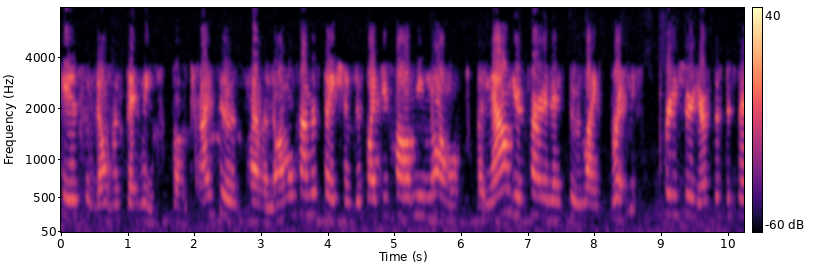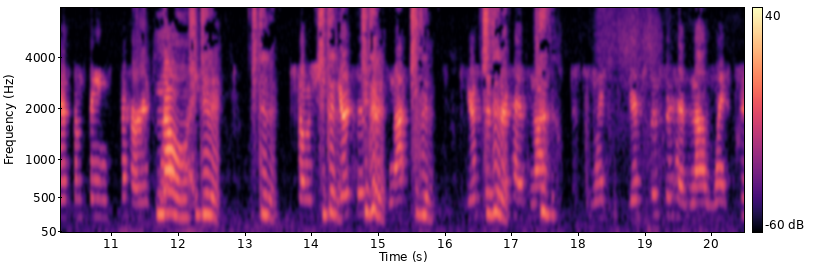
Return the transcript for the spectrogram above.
kids who don't respect me. So I'm trying to have a normal conversation, just like you called me normal. But now you're turning into like threatening. Pretty sure your sister said some things to her. No, well, she didn't. She didn't. So She didn't. Your She didn't. Not, She didn't. your She sister didn't. has She didn't. went your sister has not went to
